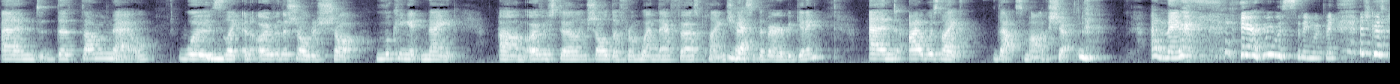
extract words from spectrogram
and the thumbnail was like an over the shoulder shot looking at Nate um, over Sterling's shoulder from when they're first playing chess Yeah. at the very beginning. And I was like, that's Mark Sheppard. And Naomi, Naomi was sitting with me, and she goes,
